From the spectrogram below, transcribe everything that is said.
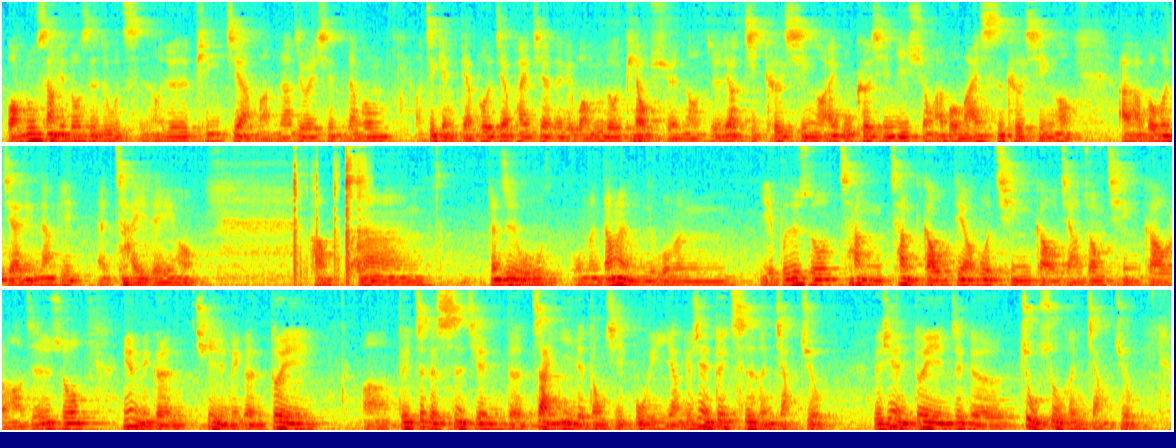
网络上也都是如此哦，就是评价嘛，那就会先人工这点点破价拍价，那个网络都会票选哦，就是要几颗星哦，哎五颗星一雄啊，不买四颗星哦，啊不或假定人可以呃踩雷哦。好，嗯，但是我我们当然我们。也不是说唱唱高调或清高，假装清高了啊，只是说，因为每个人其实每个人对啊、呃、对这个世间的在意的东西不一样。有些人对吃很讲究，有些人对这个住宿很讲究。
